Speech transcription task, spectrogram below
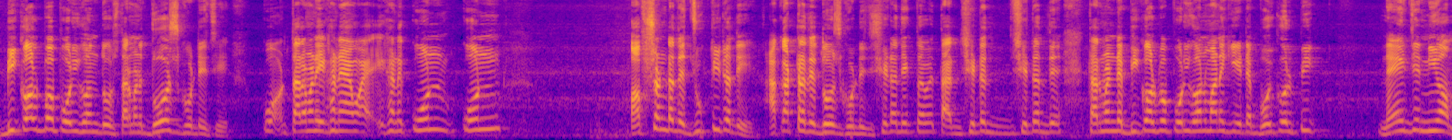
বিকল্প পরিগণ দোষ, তার মানে দোষ ঘটেছে। তার মানে এখানে এখানে কোন কোন অপশনটাতে যুক্তিটাতে আকারটাতে দোষ ঘটেছে, সেটা দেখতে হবে। তার সেটা সেটা তার মানে বিকল্প পরিবহন মানে কি? এটা বৈকল্পিক ন্যায়ের যে নিয়ম,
